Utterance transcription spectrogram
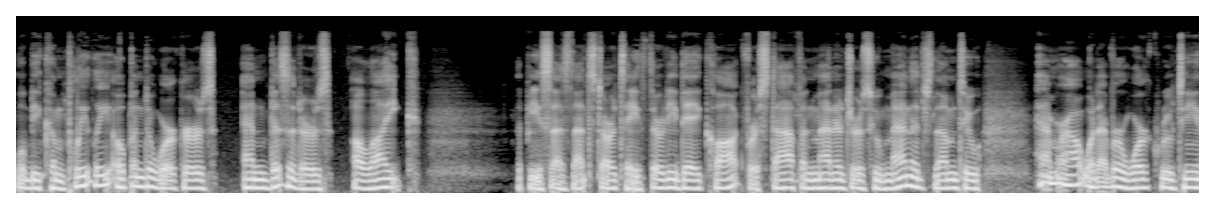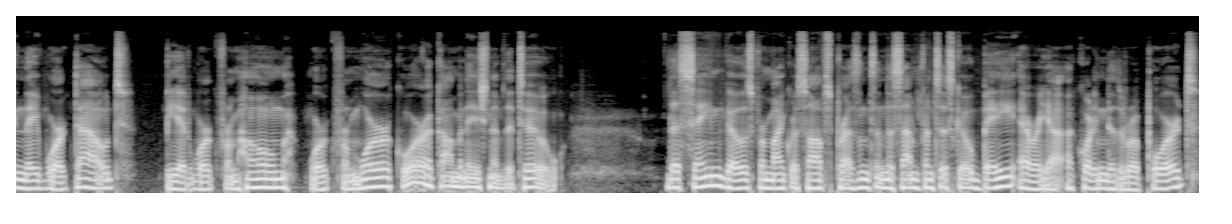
will be completely open to workers and visitors alike. The piece says that starts a 30 day clock for staff and managers who manage them to hammer out whatever work routine they've worked out, be it work from home, work from work, or a combination of the two. The same goes for Microsoft's presence in the San Francisco Bay Area, according to the report,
